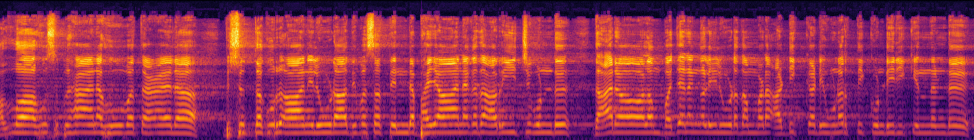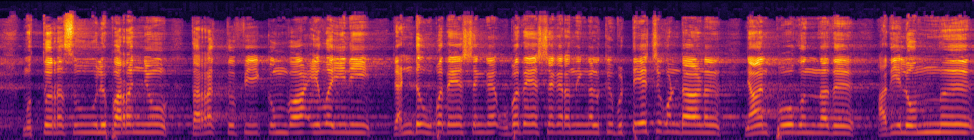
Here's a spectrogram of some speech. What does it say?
അള്ളാഹു സുബാനഹൂവത്തായ വിശുദ്ധ ഖുർആാനിലൂടെ ആ ദിവസത്തിന്റെ ഭയാനകത അറിയിച്ചുകൊണ്ട് ധാരാളം വചനങ്ങളിലൂടെ നമ്മുടെ അടിക്കടി ഉണർത്തിക്കൊണ്ടിരിക്കുന്നുണ്ട്. മുത്തു റസൂൽ പറഞ്ഞു തറക്തു ഫീക്കും വായിലൈനി രണ്ട് ഉപദേശ ഉപദേശകരെ നിങ്ങൾക്ക് വിട്ടേച്ചുകൊണ്ടാണ് ഞാൻ പോകുന്നത്. അതിലൊന്ന്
